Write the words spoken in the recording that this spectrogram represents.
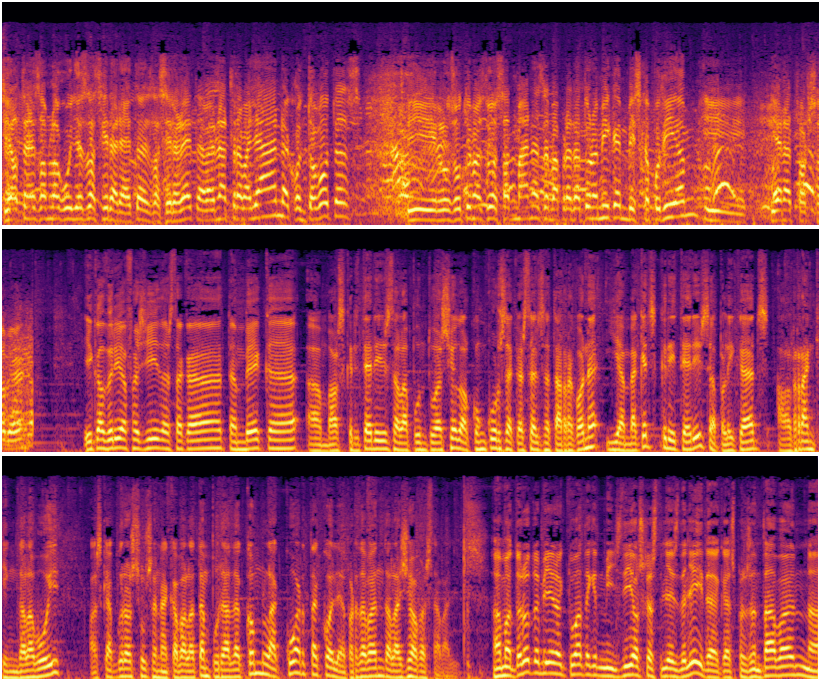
Sí, el 3 amb l'agulla és la cirereta, és la cirereta. Vam anar treballant a contagotes i les últimes dues setmanes hem apretat una mica, hem vist que podíem i, i ha anat força bé. I caldria afegir i destacar també que amb els criteris de la puntuació del concurs de Castells de Tarragona i amb aquests criteris aplicats al rànquing de l'avui, els capgrossos han acabat la temporada com la quarta colla per davant de les joves de Valls. A Mataró també han actuat aquest migdia els castellers de Lleida, que es presentaven a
